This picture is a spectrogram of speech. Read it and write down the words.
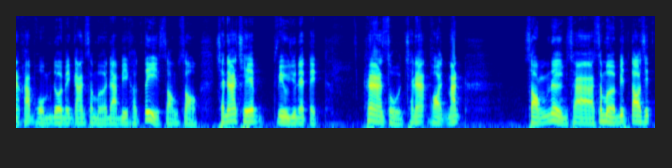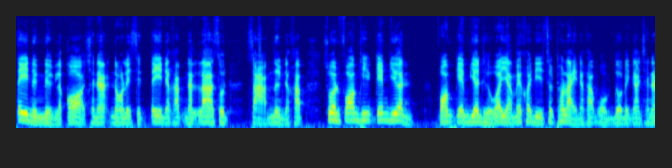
นะครับผมโดยเป็นการเสมอดาร์บี้เคานตี้ 2-2 ชนะเชฟฟิลด์ยูไนเต็ด 5-0 ชนะพอร์ตมัต2-1ชาเสมอบิตตอซิตี้ 1-1 แล้วก็ชนะนอริสซิตี้นะครับนัดล่าสุด 3-1 นะครับ ส่วนฟอร์มทีมเกมเยือนฟอร์มเกมเยือนถือว่ายังไม่ค่อยดีสักเท่าไหร่นะครับผม โดยเป็นการชนะ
